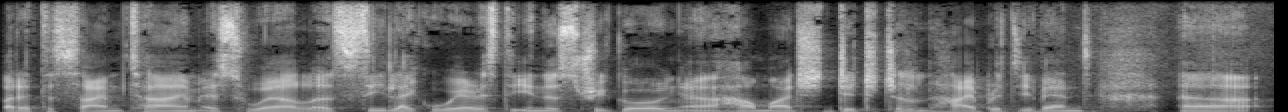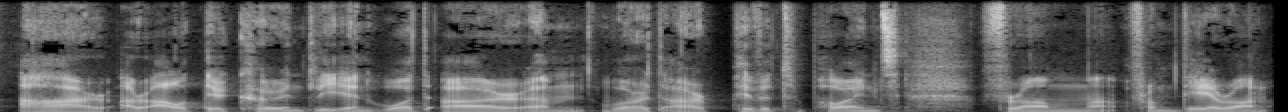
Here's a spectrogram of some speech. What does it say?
But at the same time as well as see like where is the industry going? Uh, how much digital and hybrid events uh, are are out there currently and what are um, what are pivotal points from from there on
